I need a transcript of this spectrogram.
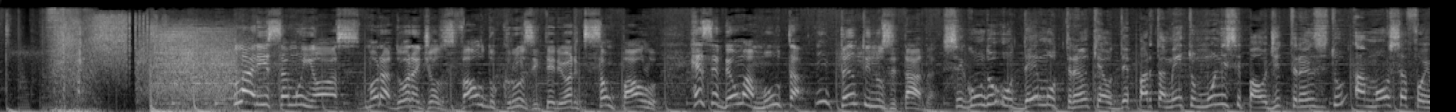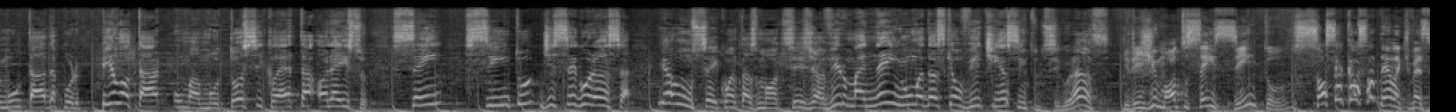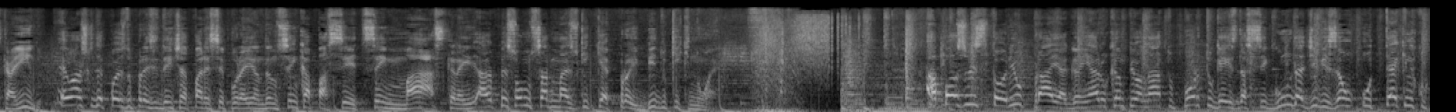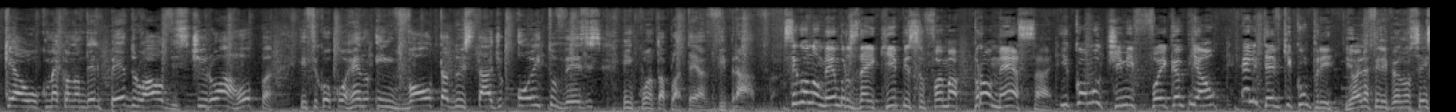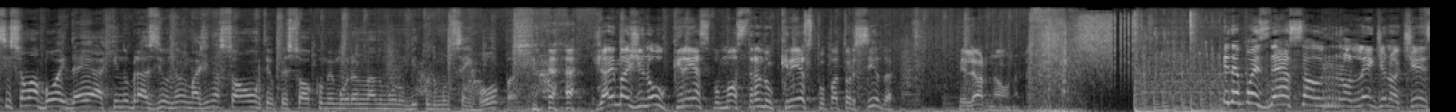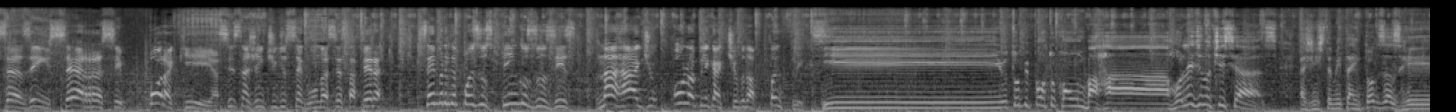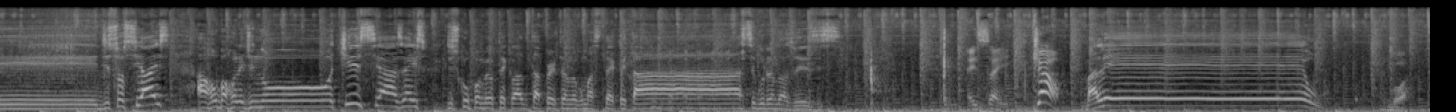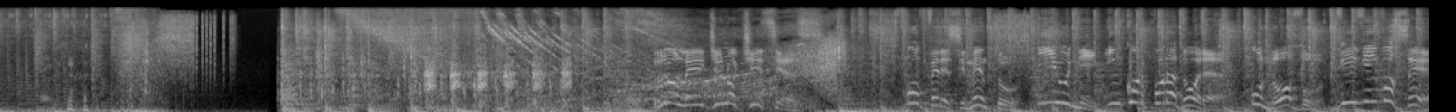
Larissa Munhoz, moradora de Oswaldo Cruz, interior de São Paulo, recebeu uma multa um tanto inusitada. Segundo o Demutran, que é o Departamento Municipal de Trânsito, a moça foi multada por pilotar uma motocicleta, olha isso, sem cinto de segurança. E eu não sei quantas motos vocês já viram, mas nenhuma das que eu vi tinha cinto de segurança. Dirigir moto sem cinto? Só se a calça dela estivesse caindo. Eu acho que depois do presidente aparecer por aí andando sem capacete, sem máscara, a pessoa não sabe mais o que é proibido e o que não é. Após o Estoril Praia ganhar o campeonato português da segunda divisão, o técnico, que é o, como é que é o nome dele? Pedro Alves, tirou a roupa e ficou correndo em volta do estádio oito vezes enquanto a plateia vibrava. Segundo membros da equipe, isso foi uma promessa e como o time foi campeão, ele teve que cumprir. E olha, Felipe, eu não sei se isso é uma boa ideia aqui no Brasil, não. Imagina só ontem o pessoal comemorando lá no Morumbi, todo mundo sem roupa. Já imaginou o Crespo mostrando o Crespo pra torcida? Melhor não, né? E depois dessa, o rolê de notícias encerra-se por aqui. Assista a gente de segunda a sexta-feira, sempre depois dos pingos nos is, na rádio ou no aplicativo da Panflix. E youtube.com barra rolê de notícias. A gente também tá em todas as redes sociais, arroba rolê de notícias. É isso. Desculpa, meu teclado tá apertando algumas teclas e tá segurando às vezes. É isso aí. Tchau! Valeu! Rolê de notícias. Oferecimento Uni Incorporadora. O novo vive em você.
